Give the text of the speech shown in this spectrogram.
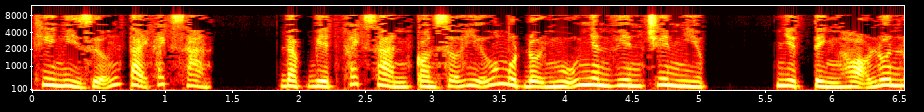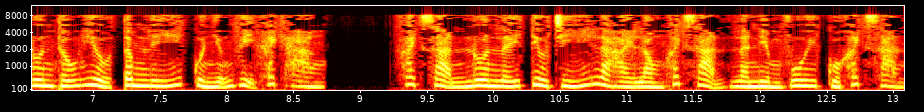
khi nghỉ dưỡng tại khách sạn. Đặc biệt khách sạn còn sở hữu một đội ngũ nhân viên chuyên nghiệp. Nhiệt tình họ luôn luôn thấu hiểu tâm lý của những vị khách hàng. Khách sạn luôn lấy tiêu chí là hài lòng khách sạn là niềm vui của khách sạn.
